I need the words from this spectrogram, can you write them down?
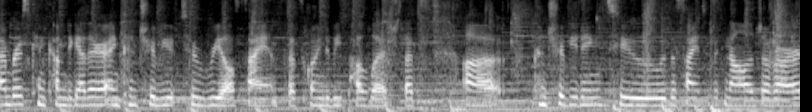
members can come together and contribute to real science that's going to be published, that's uh, contributing to the scientific knowledge of our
